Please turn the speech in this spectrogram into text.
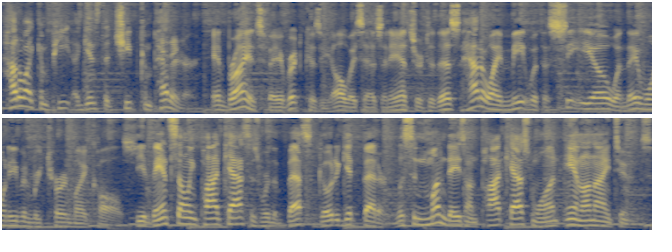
How do I compete against a cheap competitor? And Bryan's favorite, because he always has an answer to this How do I meet with a CEO when they won't even return my calls? The Advanced Selling Podcast is where the best go to get better. Listen Mondays on Podcast One and on iTunes.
